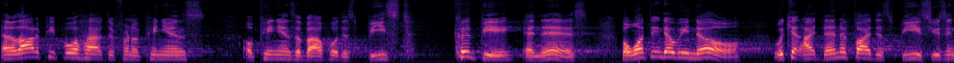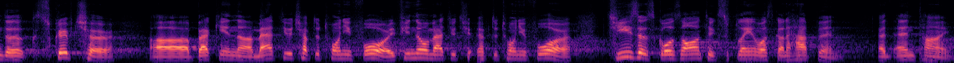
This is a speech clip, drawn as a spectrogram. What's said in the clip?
And a lot of people have different opinions, opinions about who this beast could be and is. But one thing that we know, we can identify this beast using the scripture uh, back in uh, Matthew chapter 24. If you know Matthew chapter 24, Jesus goes on to explain what's going to happen at end time.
